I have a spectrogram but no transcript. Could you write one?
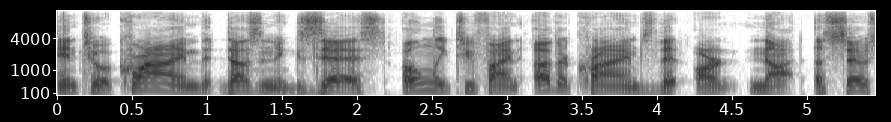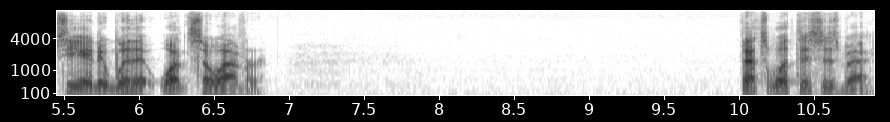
into a crime that doesn't exist, only to find other crimes that are not associated with it whatsoever. That's what this has been.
